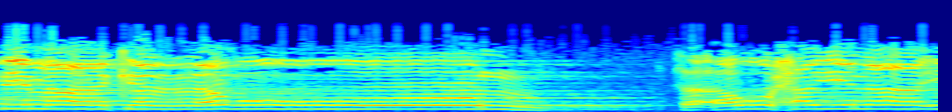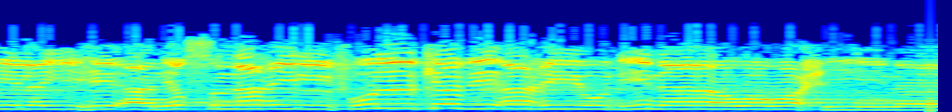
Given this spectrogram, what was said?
بما كذبون فأوحينا إليه أن اصنع الفلك بأعيننا ووحينا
